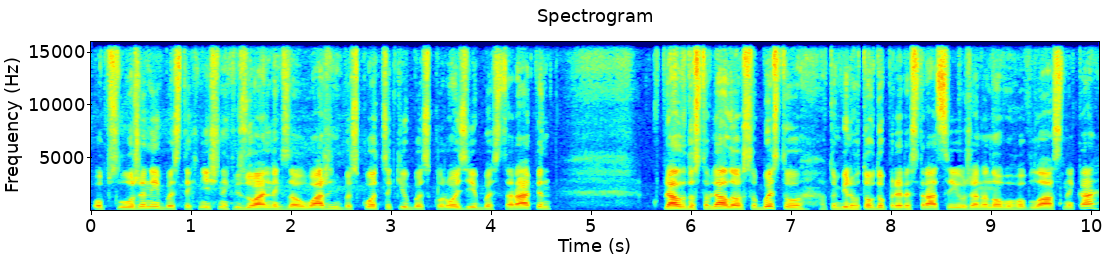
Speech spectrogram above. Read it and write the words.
обслужений, без технічних візуальних зауважень, без коциків, без корозії, без царапін. Купляли, доставляли особисто. Автомобіль готов до пререєстрації вже на нового власника.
